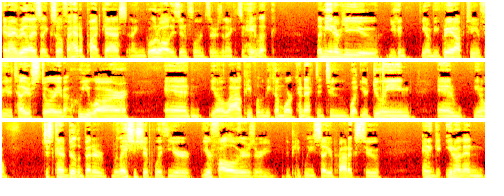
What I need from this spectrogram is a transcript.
and i realized like so if i had a podcast and i can go to all these influencers and i can say hey look let me interview you. You can, you know, be a great opportunity for you to tell your story about who you are and, you know, allow people to become more connected to what you're doing and, you know, just kind of build a better relationship with your, your followers or the people you sell your products to. And, you know, and then,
